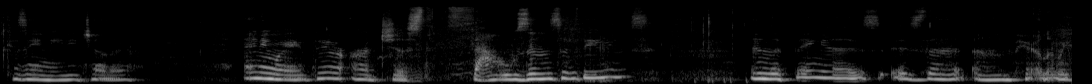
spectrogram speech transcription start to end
because they need each other. Anyway, there are just thousands of these. And the thing is, is that um, here, let me,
